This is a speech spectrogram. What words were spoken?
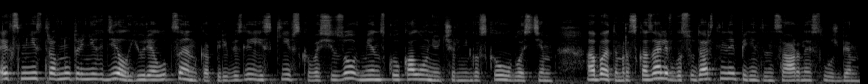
Экс-министра внутренних дел Юрия Луценко перевезли из Киевского СИЗО в Менскую колонию Черниговской области. Об этом рассказали в Государственной пенитенциарной службе.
